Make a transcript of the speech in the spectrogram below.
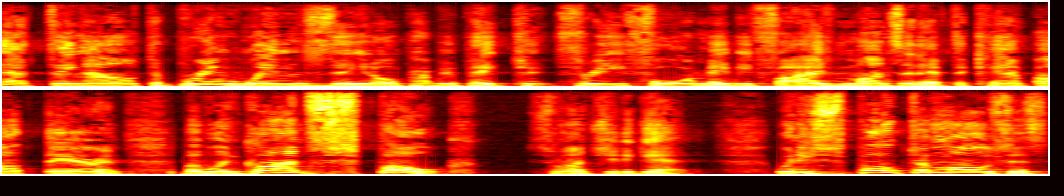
that thing out, to bring winds, that, you know, probably take two, three, four, maybe five months. They'd have to camp out there. And, but when God spoke, just want you to get. When he spoke to Moses,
